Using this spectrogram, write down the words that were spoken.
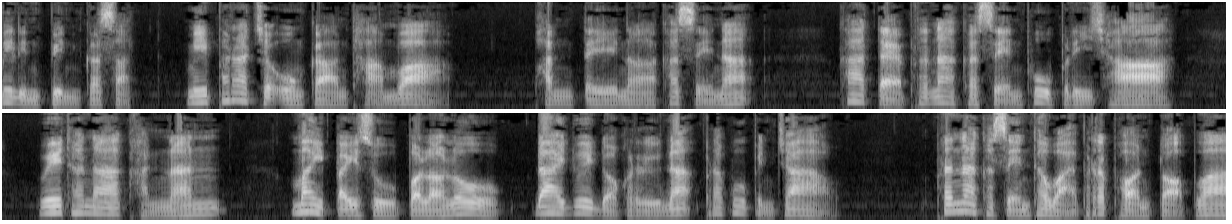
มิลินปินกษัตริย์ มีพระราชองค์การถามว่า พันเตนาคเสนะข้าแต่พระนาคเสนผู้ปรีชา เวทนาขันนั้นไม่ไปสู่ปรโลก ได้ด้วยดอกหรือนะพระผู้เป็นเจ้า พระนาคเสนถวายพระพรตอบว่า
